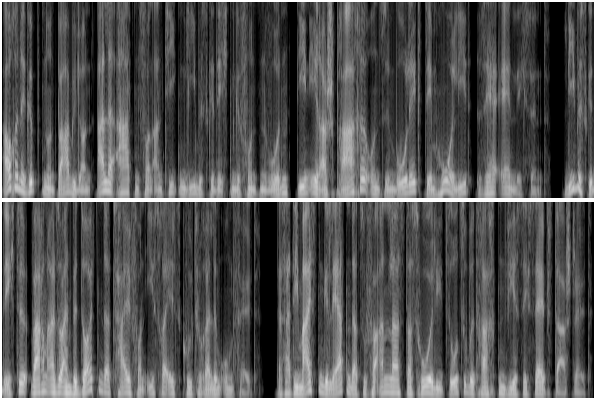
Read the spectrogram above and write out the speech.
auch in Ägypten und Babylon, alle Arten von antiken Liebesgedichten gefunden wurden, die in ihrer Sprache und Symbolik dem Hohelied sehr ähnlich sind. Liebesgedichte waren also ein bedeutender Teil von Israels kulturellem Umfeld. Das hat die meisten Gelehrten dazu veranlasst, das Hohelied so zu betrachten, wie es sich selbst darstellt,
